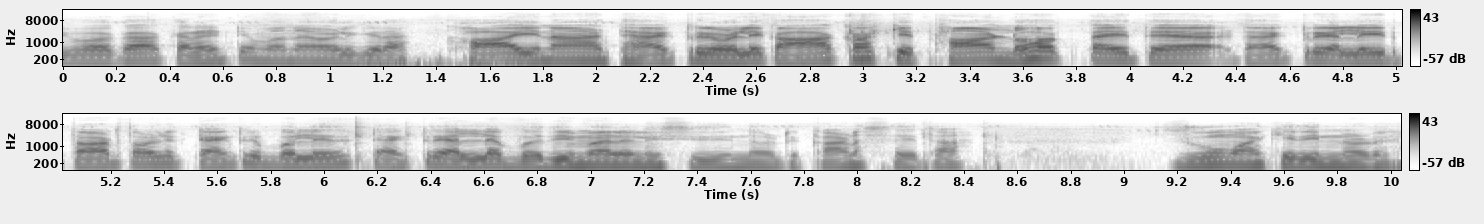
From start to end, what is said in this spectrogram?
ಇವಾಗ ಕರೆಂಟ್ ಮನೆ ಒಳಗಿರ ಕಾಯಿನ ಟ್ಯಾಕ್ಟ್ರಿ ಒಳಗೆ ಹಾಕಾಕಿ ಹೋಗ್ತಾ ಹೋಗ್ತೈತೆ. ಟ್ಯಾಕ್ಟ್ರಿ ಅಲ್ಲೇ ತೋಟ ತೊಳಿಗೆ ಟ್ಯಾಕ್ಟ್ರಿ ಬಲ್ಲಿ ಟ್ಯಾಕ್ಟ್ರಿ ಅಲ್ಲೇ ಬದಿ ಮೇಲೆ ನಿಲ್ಸಿದ್ದೀನಿ ನೋಡ್ರಿ, ಕಾಣಿಸ್ತೈತಾ? ಝೂಮ್ ಹಾಕಿದೀನಿ ನೋಡ್ರಿ.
